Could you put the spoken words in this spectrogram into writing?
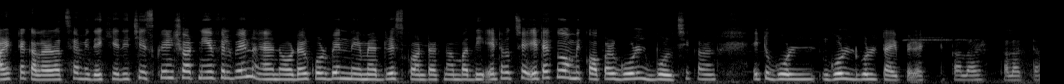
আরেকটা কালার আছে, আমি দেখিয়ে দিচ্ছি। স্ক্রিনশট নিয়ে ফেলবেন অ্যান্ড অর্ডার করবেন, নেম, অ্যাড্রেস কন্ট্যাক্ট নাম্বার দিয়ে। এটা হচ্ছে, এটাকেও আমি কপার গোল্ড বলছি, কারণ একটু গোল্ড গোল্ড গোল্ড টাইপের একটা কালার, কালারটা।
